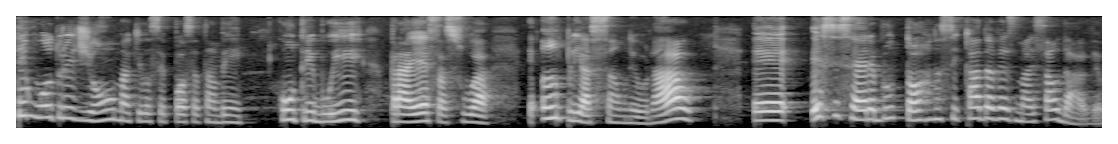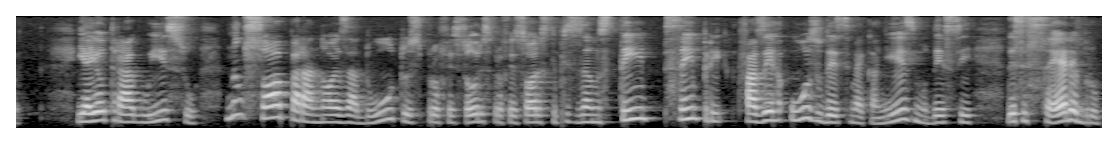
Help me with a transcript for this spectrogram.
ter um outro idioma que você possa também contribuir para essa sua ampliação neural, é, esse cérebro torna-se cada vez mais saudável. E aí eu trago isso não só para nós adultos, professores, professoras que precisamos tem, sempre fazer uso desse mecanismo, desse, desse cérebro,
